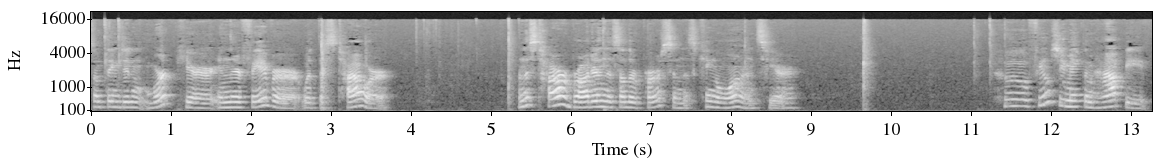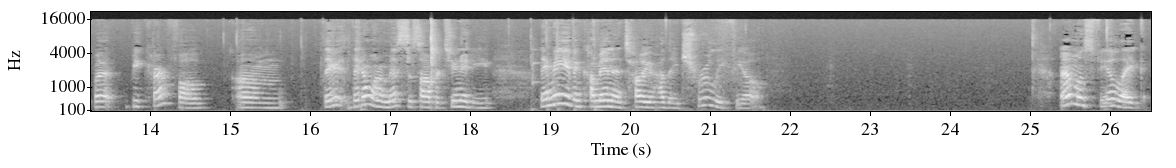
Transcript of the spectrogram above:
something didn't work here in their favor with this tower. And this tower brought in this other person, this King of Wands here, who feels you make them happy, but be careful. Um, they, they don't want to miss this opportunity. They may even come in and tell you how they truly feel. I almost feel like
